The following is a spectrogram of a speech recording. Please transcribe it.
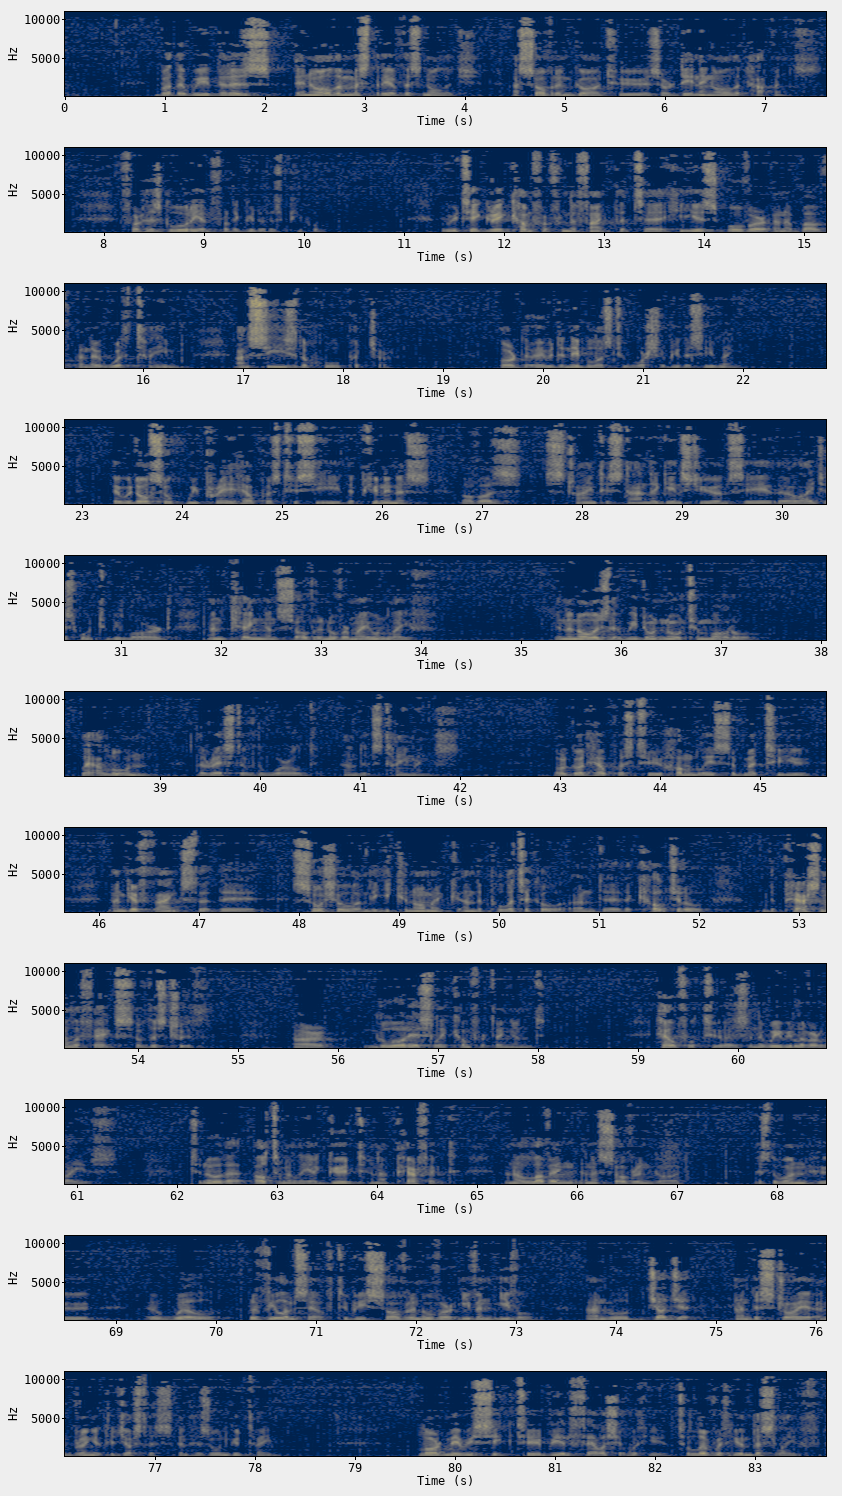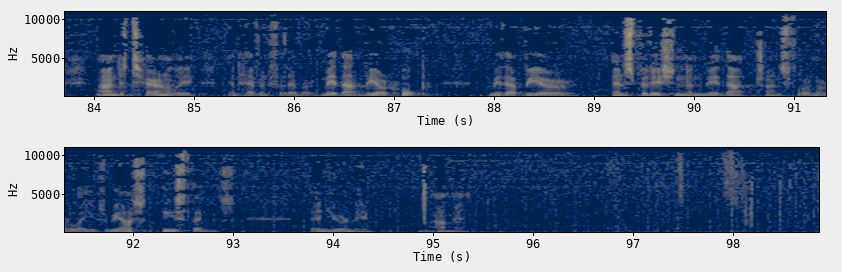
but that we, there is, in all the mystery of this knowledge, a sovereign God who is ordaining all that happens for his glory and for the good of his people that we take great comfort from the fact that uh, He is over and above and out with time and sees the whole picture. Lord, it would enable us to worship You this evening. It would also, we pray, help us to see the puniness of us trying to stand against You and say, Well, I just want to be Lord and King and sovereign over my own life. In the knowledge that we don't know tomorrow, let alone the rest of the world and its timings. Lord God, help us to humbly submit to you and give thanks that the social and the economic and the political and uh, the cultural, the personal effects of this truth are gloriously comforting and helpful to us in the way we live our lives. To know that ultimately a good and a perfect and a loving and a sovereign God is the one who will reveal himself to be sovereign over even evil and will judge it and destroy it and bring it to justice in his own good time. Lord, may we seek to be in fellowship with you, to live with you in this life and eternally in heaven forever. May that be our hope. May that be our inspiration and may that transform our lives. We ask these things in your name. Amen.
